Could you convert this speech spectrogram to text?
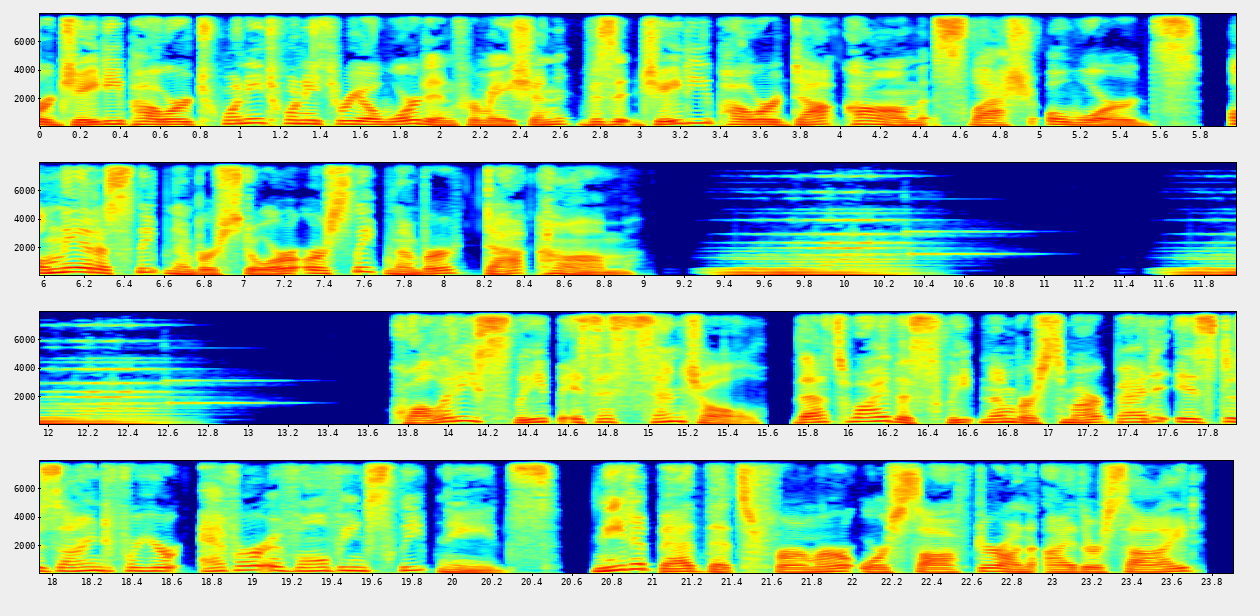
For JD Power 2023 award information, visit jdpower.com/awards. Only at a Sleep Number store or sleepnumber.com. Quality sleep is essential. That's why the Sleep Number Smart Bed is designed for your ever-evolving sleep needs. Need a bed that's firmer or softer on either side?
